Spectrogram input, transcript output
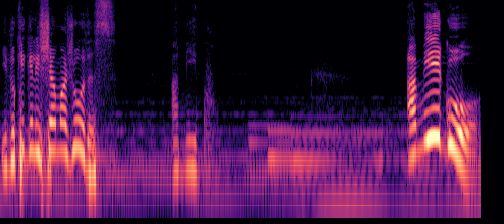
E do que, que ele chama Judas? Amigo amigo.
